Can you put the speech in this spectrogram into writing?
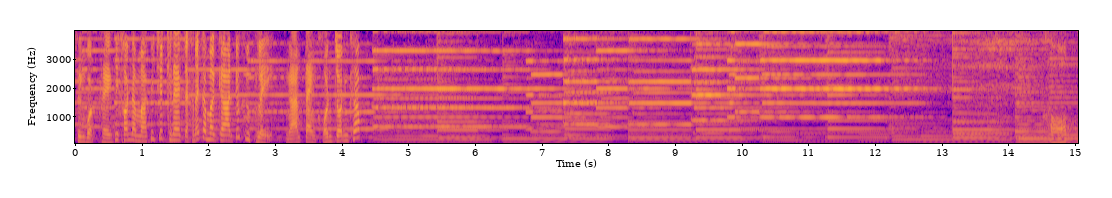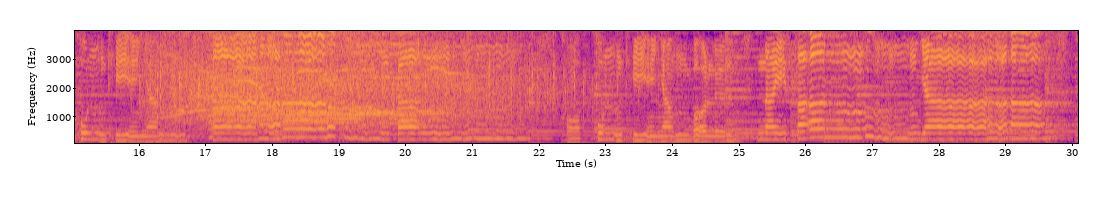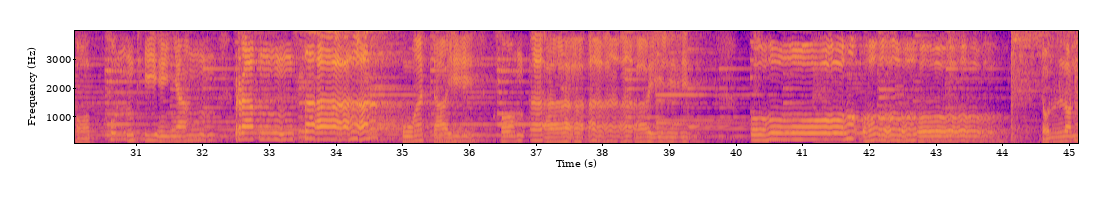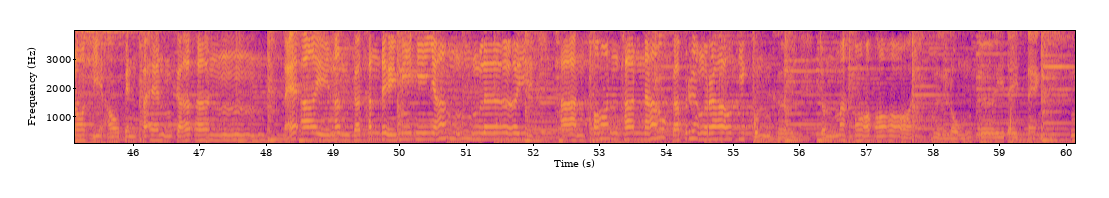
ซึ่งบทเพลงที่เขานำมาพิชิตคะแนนจากคณะกรรมการก็คือเพลงงานแต่งคนจนครับขอบคุณที่ยังหากัน ขอบคุณที่ยังบ่ลืมในสัญญา ที่ยังรักษาหัวใจของอายโอ้โอ้ดนล้วเนอที่เฮาเป็นแฟนกัน แต่อายนั่นก็ทันได้มียังเลยผ่านฮ้อนผ่านหนาวกับเรื่องราวที่คุ้นเคย จนมาฮอด มือลงเอยได้แต่ง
